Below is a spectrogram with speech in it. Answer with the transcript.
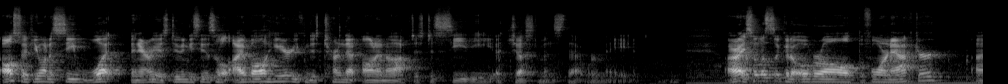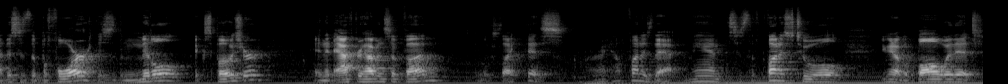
also, if you want to see what an area is doing, you see this little eyeball here? You can just turn that on and off just to see the adjustments that were made. All right, so let's look at overall before and after. Uh, this is the before, this is the middle exposure, and then after having some fun, it looks like this. All right, how fun is that? Man, this is the funnest tool. You're gonna have a ball with it.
